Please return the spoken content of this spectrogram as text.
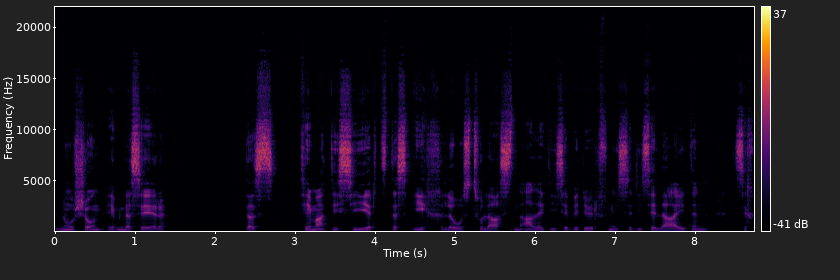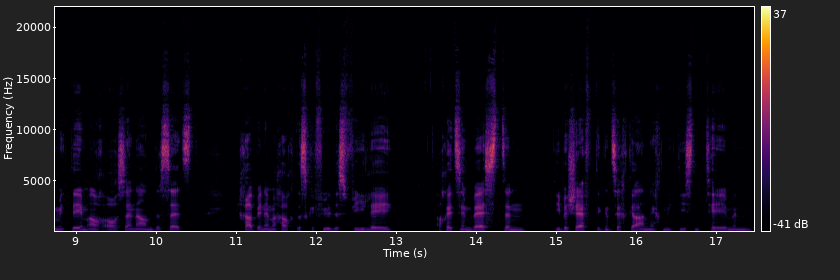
nur schon eben, dass er das thematisiert, das Ich loszulassen, alle diese Bedürfnisse, diese Leiden, sich mit dem auch auseinandersetzt. Ich habe nämlich auch das Gefühl, dass viele auch jetzt im Westen, die beschäftigen sich gar nicht mit diesen Themen.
